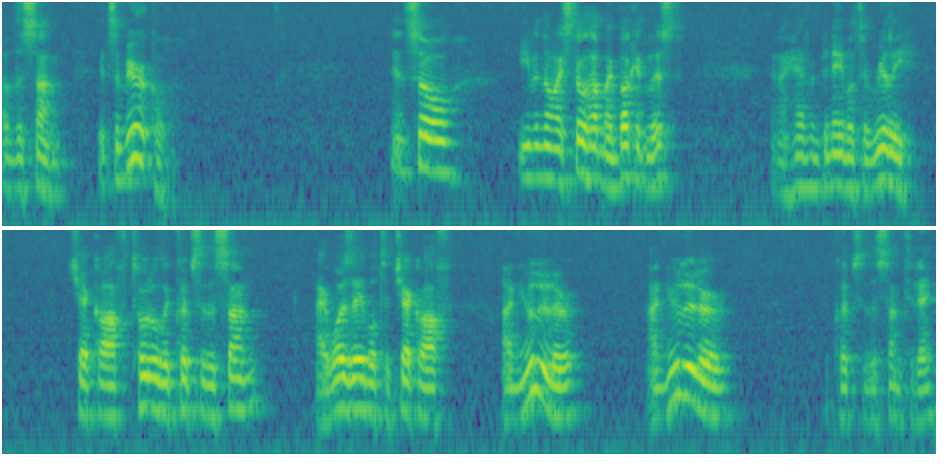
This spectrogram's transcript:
of the sun? It's a miracle. And so, even though I still have my bucket list, and I haven't been able to really check off total eclipse of the sun. I was able to check off annular, annular eclipse of the sun today.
